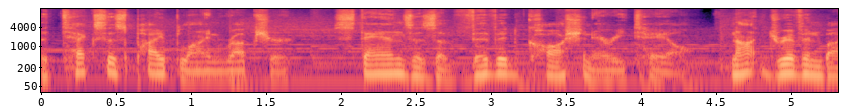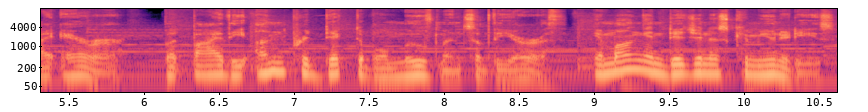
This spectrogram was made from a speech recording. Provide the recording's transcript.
The Texas pipeline rupture stands as a vivid cautionary tale, not driven by error, but by the unpredictable movements of the earth. Among indigenous communities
